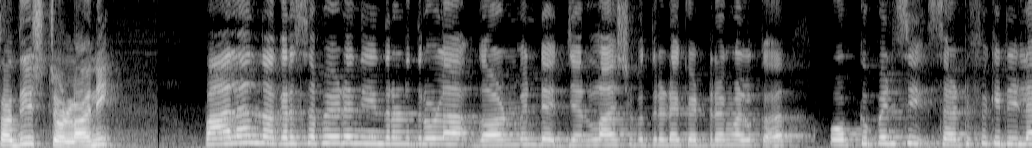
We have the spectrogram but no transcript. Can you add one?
സതീഷ് ചൊള്ളാനി. പാലാ നഗരസഭയുടെ നിയന്ത്രണത്തിലുള്ള ഗവൺമെന്റ് ജനറൽ ആശുപത്രിയുടെ കെട്ടിടങ്ങൾക്ക് ഓക്യുപ്പൻസി സർട്ടിഫിക്കറ്റ് ഇല്ല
